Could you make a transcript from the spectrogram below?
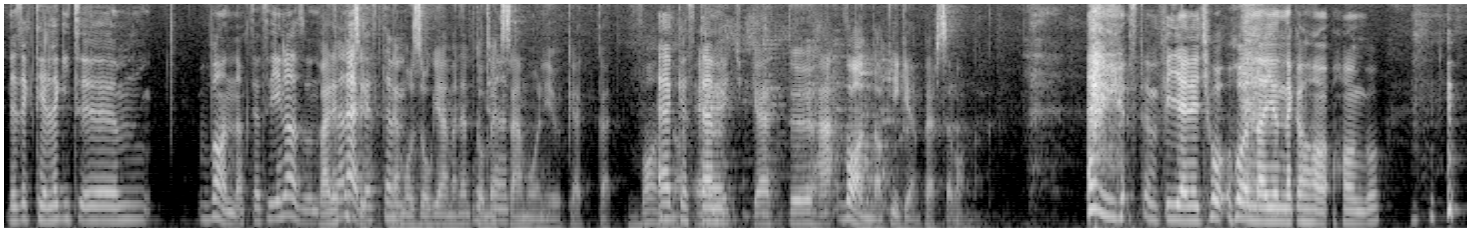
De ezek tényleg itt ö, vannak, tehát én azon Várj egy picit, elkezdtem... nem mozogjál, mert nem tudom Bocsánat. megszámolni őket. Tehát vannak Elkezdtem- egy, kettő, há... Vannak, igen, persze vannak. elkezdtem figyelni, hogy ho- honnan jönnek a ha- hangok.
